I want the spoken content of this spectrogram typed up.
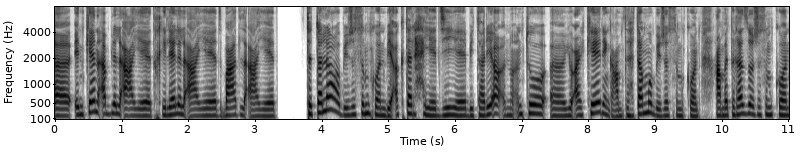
آه، إن كان قبل الأعياد خلال الأعياد بعد الأعياد تطلعوا بجسمكم باكثر حيادية بطريقة إنه أنتم you are caring عم تهتموا بجسمكم عم بتغذوا جسمكم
